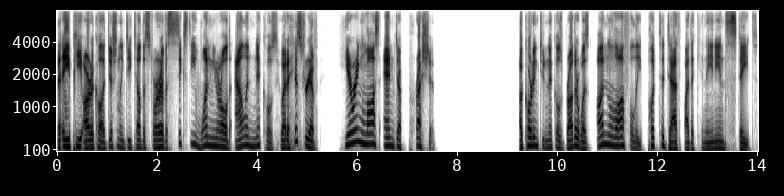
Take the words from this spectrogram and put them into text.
The AP article additionally detailed the story of a 61 year old Alan Nichols who had a history of hearing loss and depression. According to Nichols' brother, was unlawfully put to death by the Canadian state.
